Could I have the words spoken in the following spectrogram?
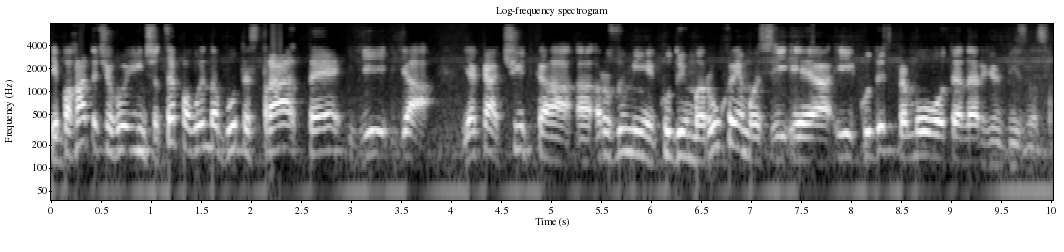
і багато чого інше. Це повинна бути стратегія яка чітко е, розуміє, куди ми рухаємось, і, і, і куди спрямовувати енергію бізнесу.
